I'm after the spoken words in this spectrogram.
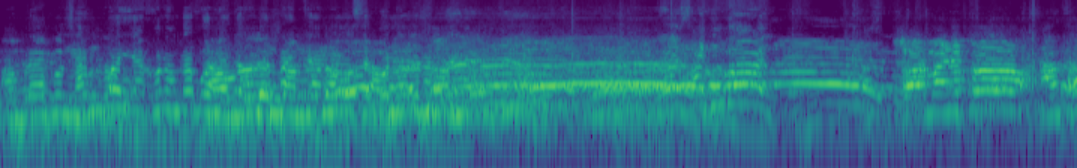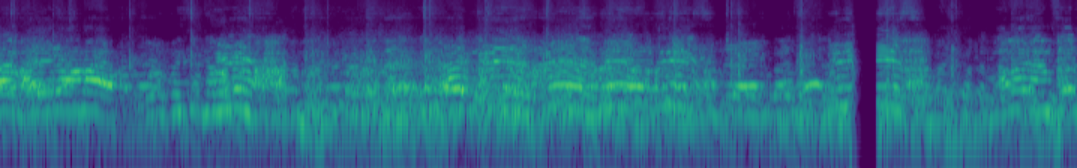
আমরা এখন ভাই এখন আমরা সম্মানিত আনসার ভাইরা আমার। আমার আনসার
